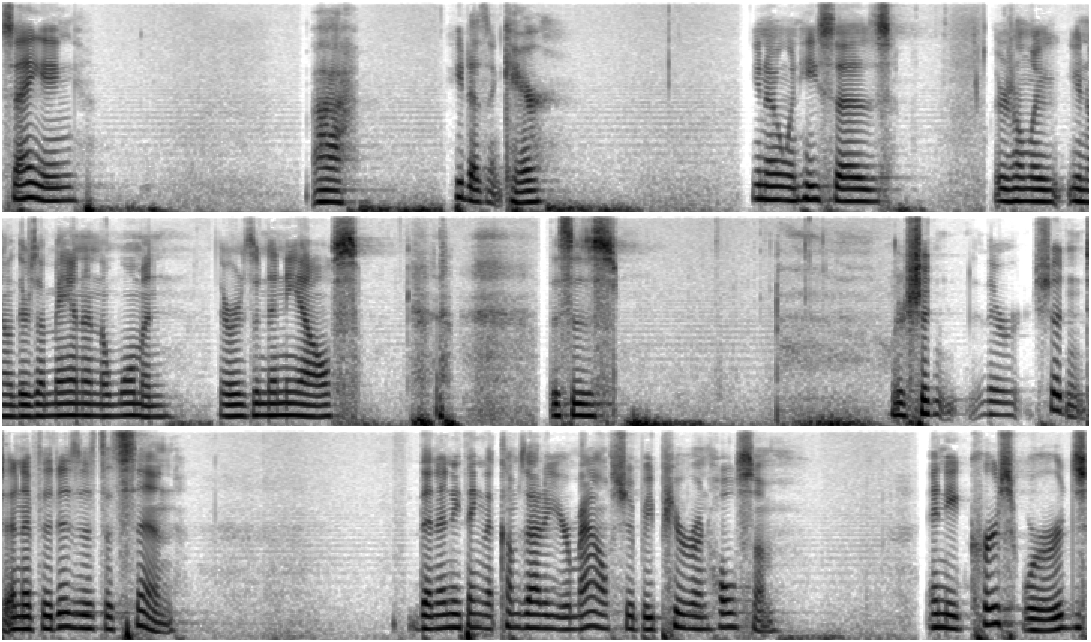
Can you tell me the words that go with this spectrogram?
saying, ah, he doesn't care. You know, when he says, there's only, you know, there's a man and a woman, there isn't any else. this is, there shouldn't, there shouldn't. And if it is, it's a sin. Then anything that comes out of your mouth should be pure and wholesome. Any curse words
